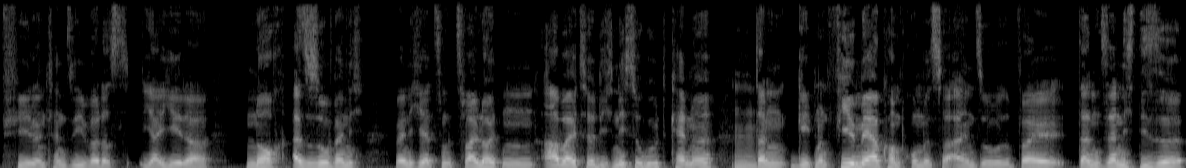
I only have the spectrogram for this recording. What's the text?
viel intensiver, dass ja jeder noch, also so, wenn ich, wenn ich jetzt mit zwei Leuten arbeite, die ich nicht so gut kenne, Mhm. dann geht man viel mehr Kompromisse ein, so, weil dann ist ja nicht diese,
